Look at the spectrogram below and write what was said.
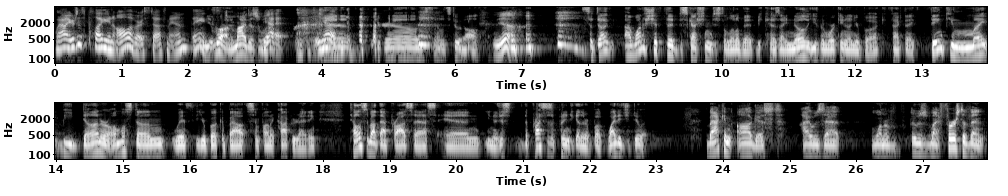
Wow, you're just plugging all of our stuff, man. Thanks. Well, I might as well. Yeah. Yeah. yeah, let's do it all. Yeah. So, Doug, I want to shift the discussion just a little bit because I know that you've been working on your book. In fact, I think you might be done or almost done with your book about symphonic copywriting. Tell us about that process and, you know, just the process of putting together a book. Why did you do it? Back in August, I was at one of, it was my first event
